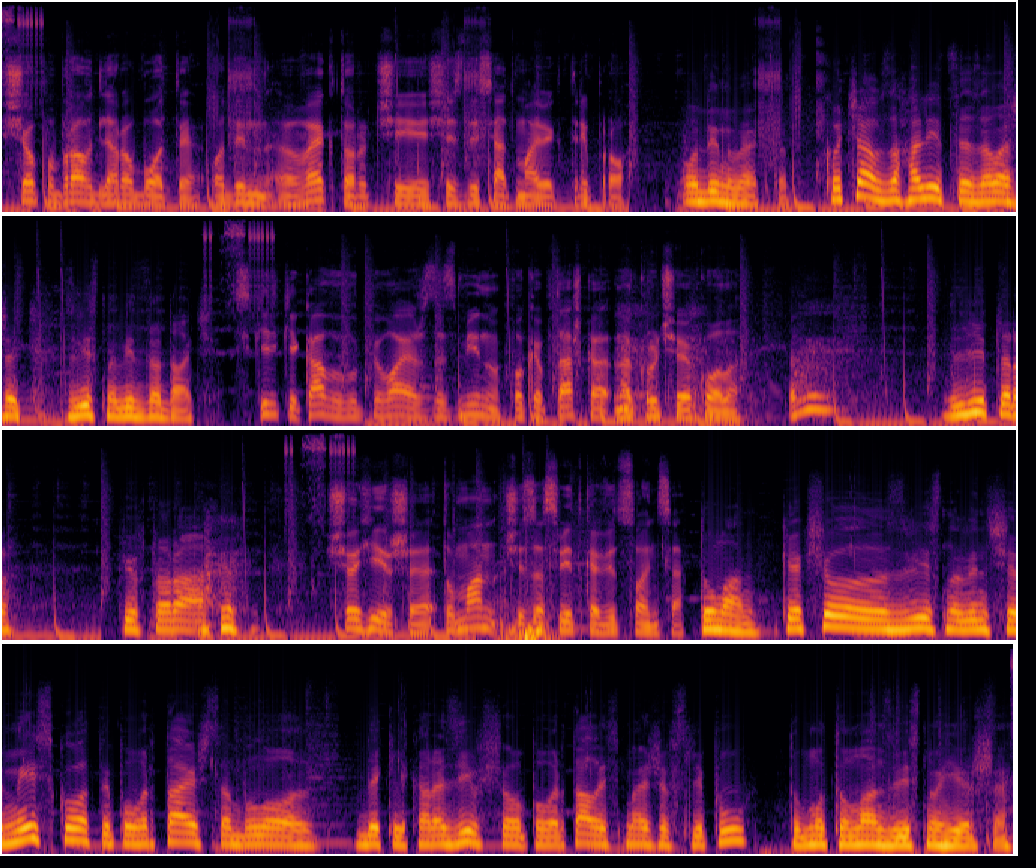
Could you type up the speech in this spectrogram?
Що побрав для роботи? Один вектор чи 60 Mavic 3 Pro? Один вектор. Хоча взагалі це залежить, звісно, від задач. Скільки кави випиваєш за зміну, поки пташка накручує коло? Літр півтора Що гірше, туман чи засвідка від сонця? туман. Якщо, звісно, він ще низько, ти повертаєшся, було декілька разів, що повертались майже всліпу, тому туман, звісно, гірше.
